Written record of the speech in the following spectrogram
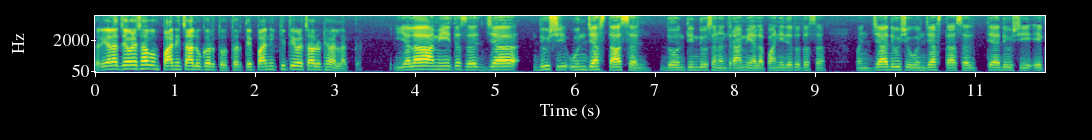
तर याला ज्यावेळेस आपण पाणी चालू करतो तर ते पाणी किती वेळ चालू ठेवायला लागतं? याला आम्ही तसं ज्या दिवशी ऊन जास्त असेल दोन तीन दिवसानंतर आम्ही याला पाणी देतो तसं. पण ज्या दिवशी ऊन जास्त असेल त्या दिवशी एक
